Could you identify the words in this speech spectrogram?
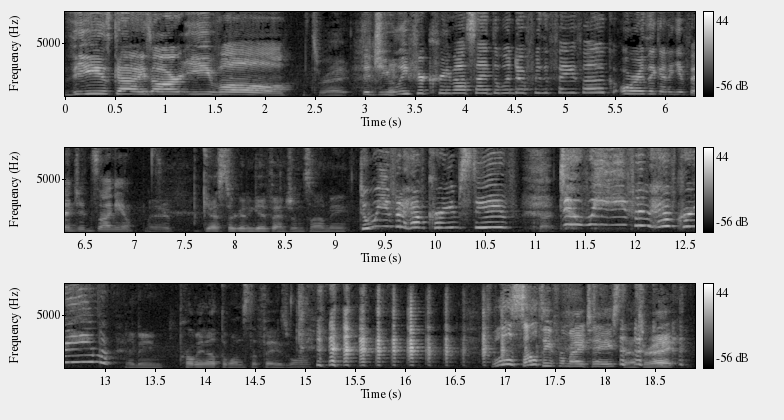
These guys are evil. That's right. Did you leave your cream outside the window for the Fae folk, or are they gonna get vengeance on you? I guess they're gonna get vengeance on me. Do we even have cream, Steve? Do we even have cream? I mean, probably not the ones the phase want. It's a little salty for my taste. That's right.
